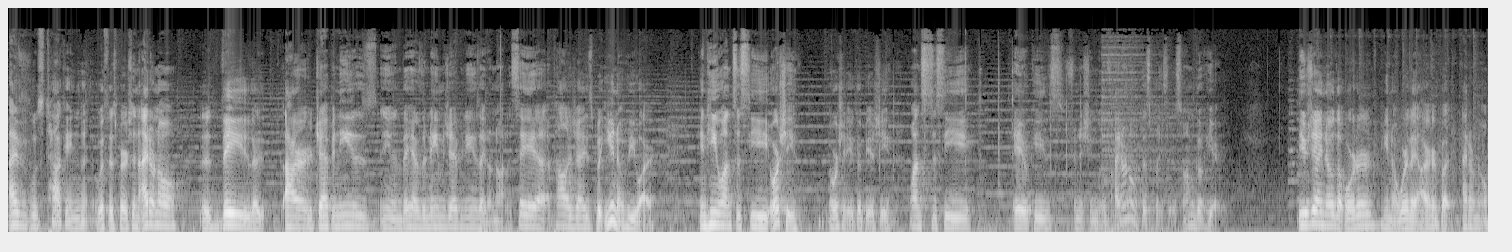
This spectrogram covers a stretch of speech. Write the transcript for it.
I was talking with this person. I don't know. They are Japanese and they have their name in Japanese. I don't know how to say it. I apologize, but you know who you are. And he wants to see, or she, or she, it could be a she, wants to see Aoki's finishing move. I don't know what this place is, so I'm gonna go here. Usually I know the order, you know, where they are, but I don't know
